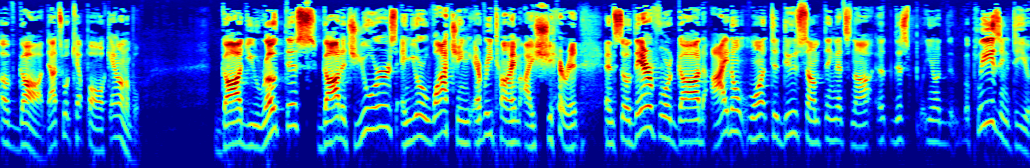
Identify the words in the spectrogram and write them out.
of God. That's what kept Paul accountable. God, you wrote this. God, it's yours, and you're watching every time I share it. And so, therefore, God, I don't want to do something that's not uh, this, you know, pleasing to you.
